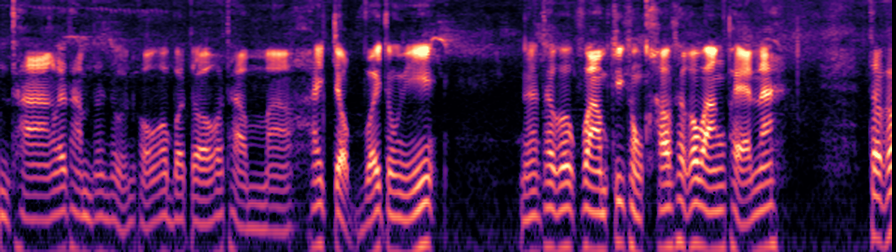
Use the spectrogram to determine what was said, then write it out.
ำทางและทำถนนของอบตเขาทำมาให้จบไว้ตรงนี้นะถ้าเขาความคิดของเขาถ้าเขาวางแผนนะถ้าเขา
